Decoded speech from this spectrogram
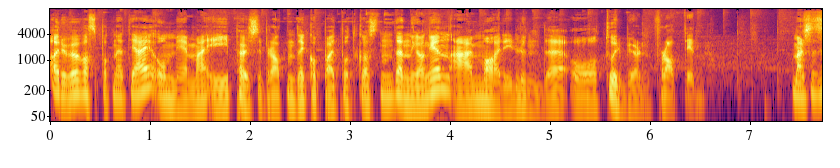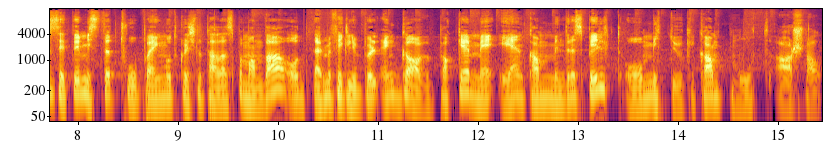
Arve Vassbotn heter jeg, og med meg i pausepraten til Cop-Out-podkasten denne gangen er Mari Lunde og Torbjørn Flatin. Manchester City mistet to poeng mot Crystal Palace på mandag, og dermed fikk Liverpool en gavepakke med én kamp mindre spilt og midtukekamp mot Arsenal.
